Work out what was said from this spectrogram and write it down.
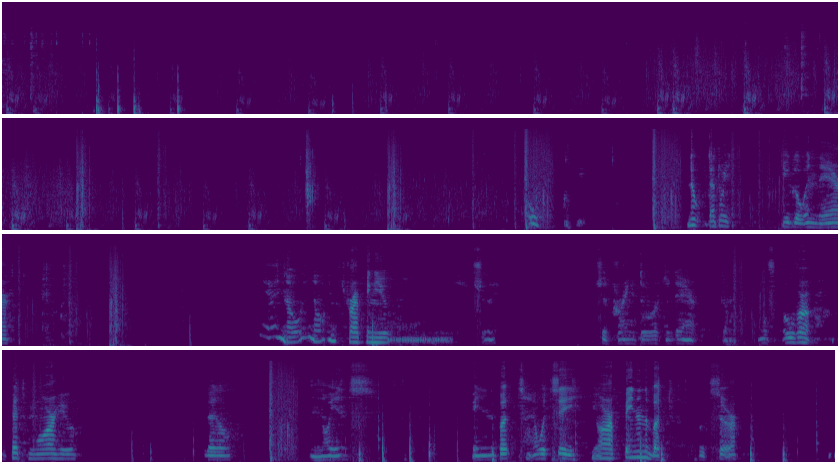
Oh. Way. You go in there. Yeah, I know, I know. I'm trapping you. Should I? Should bring it over to there. Move over a bit more, you little annoyance. Pain in the butt, I would say. You are a pain in the butt, good sir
